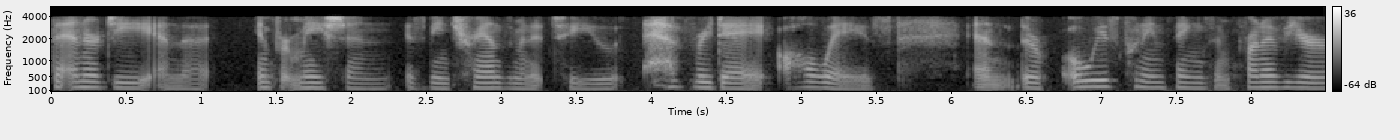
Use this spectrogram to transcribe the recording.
the energy and the information is being transmitted to you every day always and they're always putting things in front of your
